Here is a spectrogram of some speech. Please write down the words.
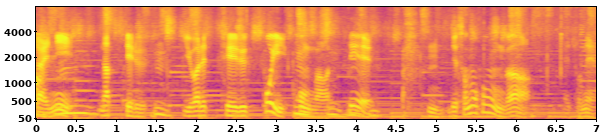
たいになってるうん。言われてるっぽい本があってうん、うん。でその本がえっとね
